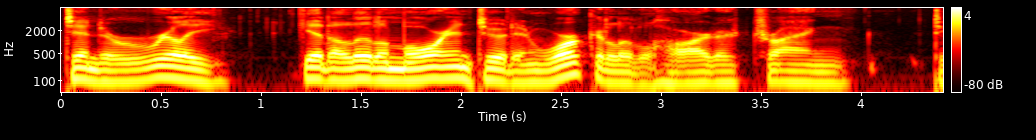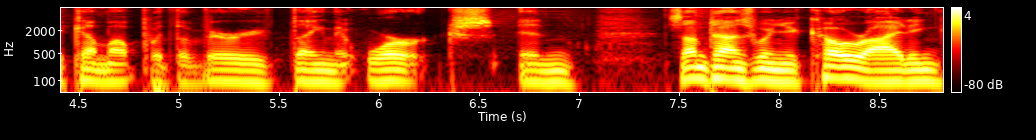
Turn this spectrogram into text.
tend to really get a little more into it and work a little harder, trying to come up with the very thing that works. And sometimes when you're co-writing,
